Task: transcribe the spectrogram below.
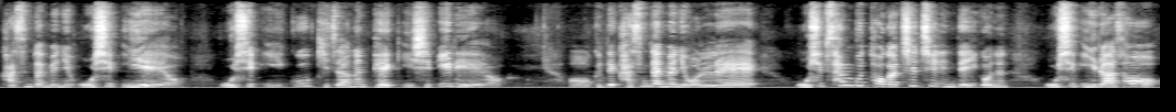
가슴 단면이 52예요. 52고 기장은 121이에요. 어, 근데 가슴 단면이 원래 53부터가 77인데 이거는 52라서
